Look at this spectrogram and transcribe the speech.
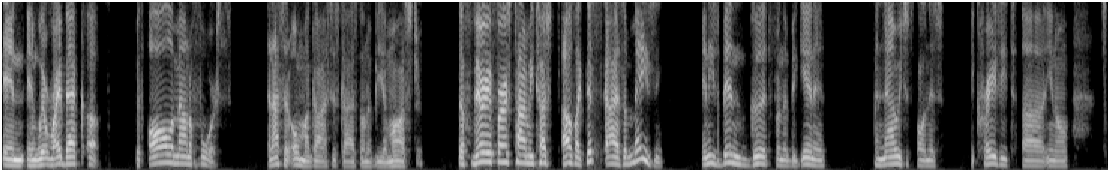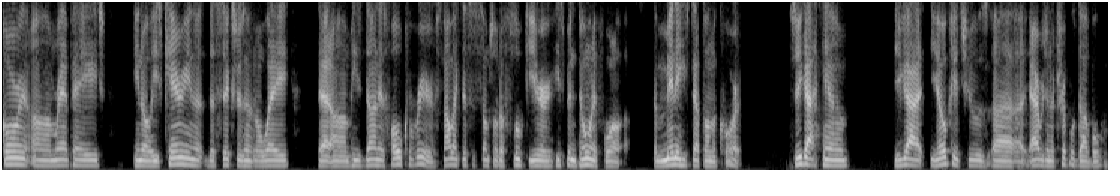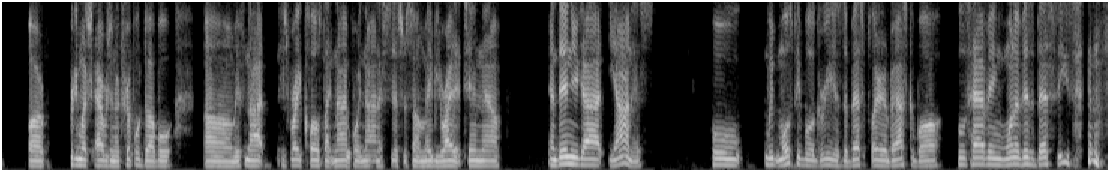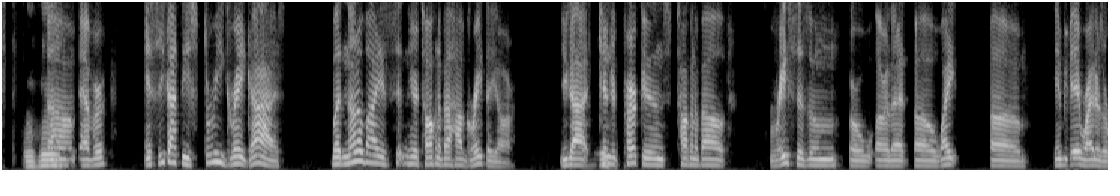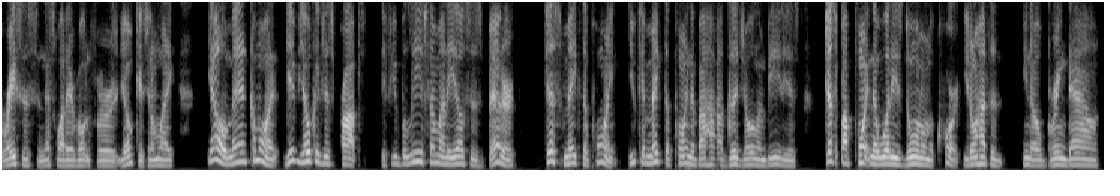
and and went right back up with all amount of force. And I said, oh my gosh, this guy's going to be a monster. The very first time he touched, I was like, this guy is amazing. And he's been good from the beginning. And now he's just on this crazy, uh, you know, scoring um, rampage. You know, he's carrying the Sixers in a way that um, he's done his whole career. It's not like this is some sort of fluke year. He's been doing it for the minute he stepped on the court. So you got him. You got Jokic, who's uh, averaging a triple double, or pretty much averaging a triple double. Um, if not, he's right close, like 9.9 assists or something, maybe right at 10 now. And then you got Giannis, who we most people agree is the best player in basketball, who's having one of his best seasons mm-hmm. um, ever. And so you got these three great guys, but none nobody is sitting here talking about how great they are. You got. Kendrick Perkins talking about racism or or that uh, white uh, um, NBA writers are racist and that's why they're voting for Jokic. And I'm like, yo, man, come on, give Jokic his props. If you believe somebody else is better, just make the point. You can make the point about how good Joel Embiid is just by pointing at what he's doing on the court. You don't have to, you know, bring down,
